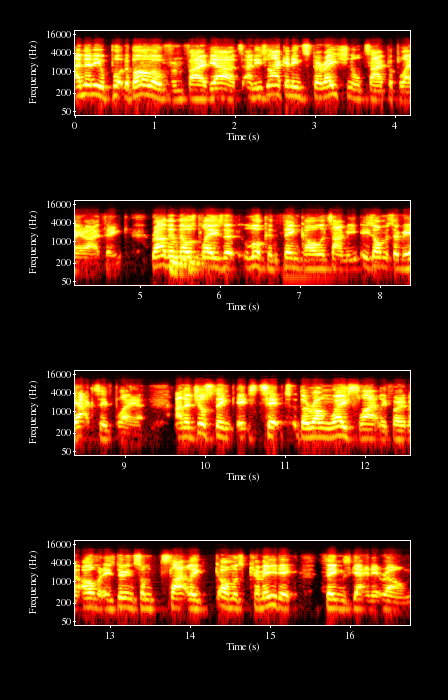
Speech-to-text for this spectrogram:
And then he'll put the ball over from five yards. And he's like an inspirational type of player, I think, rather than mm-hmm. those players that look and think all the time. He, he's almost a reactive player. And I just think it's tipped the wrong way slightly for him at home. And he's doing some slightly almost comedic things getting it wrong.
